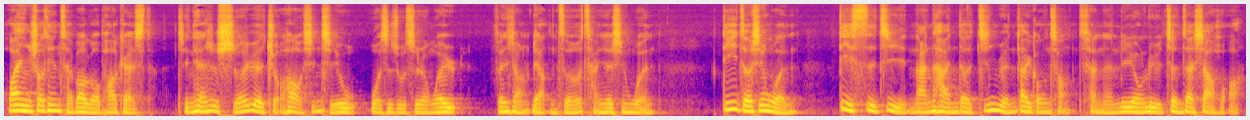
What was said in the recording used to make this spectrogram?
欢迎收听财报狗 Podcast。今天是十二月九号，星期五。我是主持人微宇，分享两则产业新闻。第一则新闻：第四季南韩的晶圆代工厂产能利用率正在下滑。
